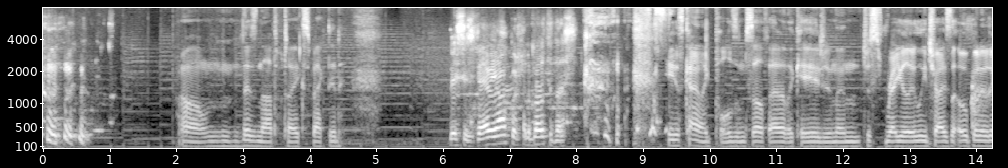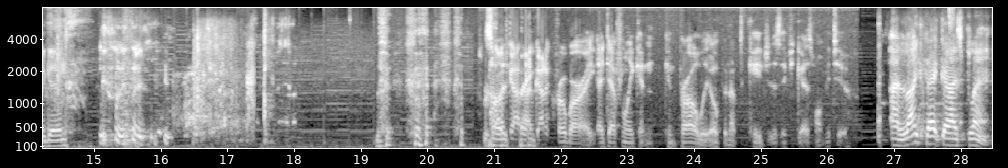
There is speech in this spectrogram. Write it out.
sitting there. Oh, this is not what I expected. This is very awkward for the both of us. he just kind of like pulls himself out of the cage and then just regularly tries to open it again. So I've got I've got a crowbar. I, I definitely can can probably open up the cages if you guys want me to. I like that guy's plan.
